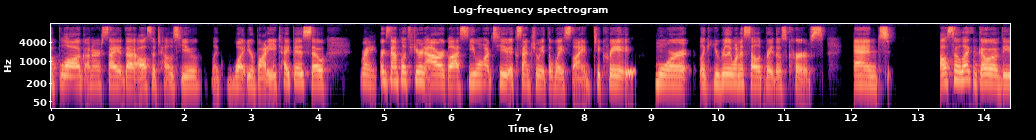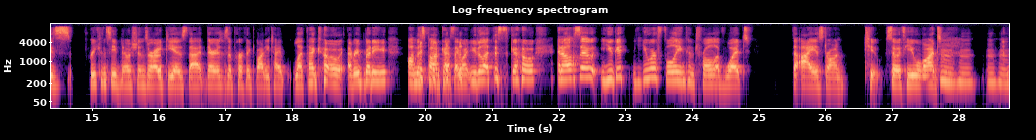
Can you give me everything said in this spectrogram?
a blog on our site that also tells you like what your body type is. So Right. for example, if you're an hourglass, you want to accentuate the waistline to create more, like you really want to celebrate those curves and also let go of these preconceived notions or ideas that there is a perfect body type. Let that go. Everybody on this podcast, I want you to let this go. And also, you get, you are fully in control of what the eye is drawn to. So if you want, Mm-hmm. Mm-hmm.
